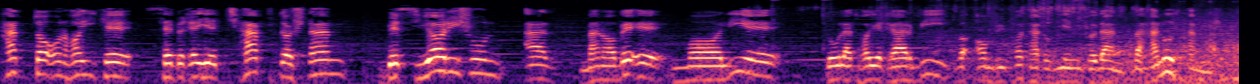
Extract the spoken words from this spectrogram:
حتی اونهایی که سبقه چپ داشتن بسیاریشون از منابع مالی دولت های غربی و آمریکا تقویه می شدن و هنوز هم می ما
